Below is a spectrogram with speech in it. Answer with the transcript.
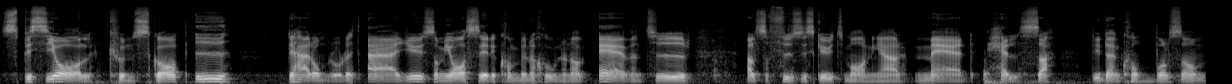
specialkunskap i det här området är ju som jag ser det kombinationen av äventyr, alltså fysiska utmaningar med hälsa. Det är den kombon som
